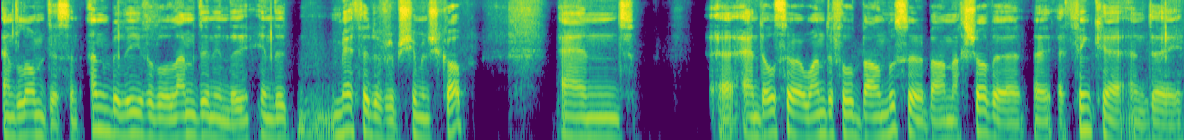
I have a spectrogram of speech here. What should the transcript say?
and Lomdus, an unbelievable lamdin in the in the method of Reb Shimon Shkop, and uh, and also a wonderful Baal Musar, Baal Machshova, a, a, thinker and a,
